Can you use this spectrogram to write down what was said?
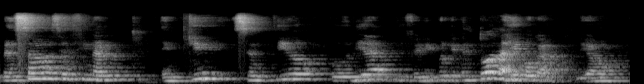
pensaba hacia el final en qué sentido podría diferir, porque en todas las épocas, digamos,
